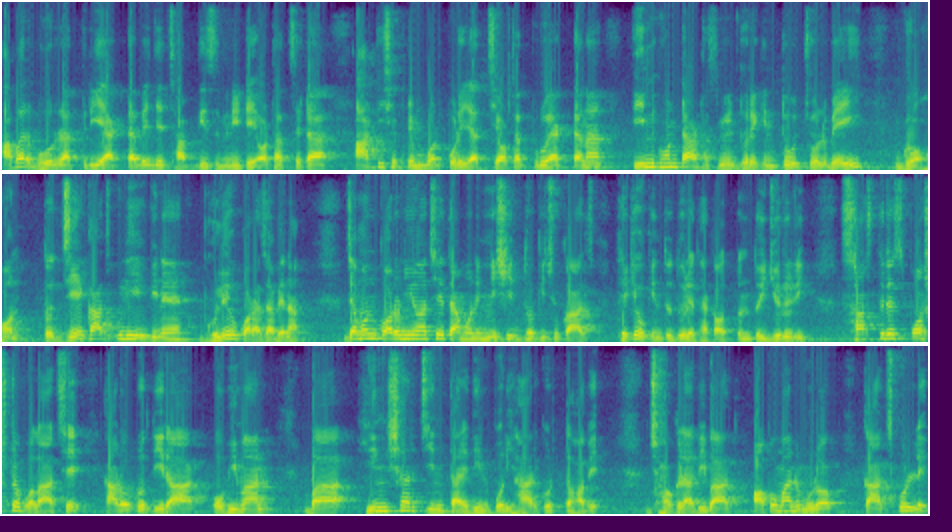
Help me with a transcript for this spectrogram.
আবার ভোর রাত্রি একটা বেজে ছাব্বিশ মিনিটে, অর্থাৎ সেটা আটই সেপ্টেম্বর পড়ে যাচ্ছে। অর্থাৎ পুরো একটানা তিন ঘণ্টা আঠাশ মিনিট ধরে কিন্তু চলবে এই গ্রহণ। তো যে কাজগুলি এই দিনে ভুলেও করা যাবে না। যেমন করণীয় আছে, তেমনই নিষিদ্ধ কিছু কাজ থেকেও কিন্তু দূরে থাকা অত্যন্তই জরুরি। শাস্ত্রে স্পষ্ট বলা আছে, কারও প্রতি রাগ, অভিমান বা হিংসার চিন্তা এদিন পরিহার করতে হবে। ঝগড়া, বিবাদ, অপমানমূলক কাজ করলে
